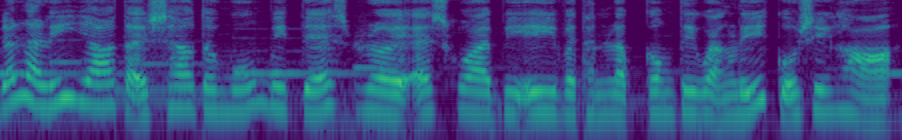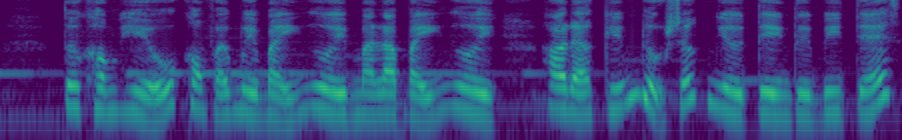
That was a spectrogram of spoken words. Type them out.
Đó là lý do tại sao tôi muốn BTS rời SYBE và thành lập công ty quản lý của riêng họ. Tôi không hiểu, không phải 17 người mà là 7 người. Họ đã kiếm được rất nhiều tiền từ BTS,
